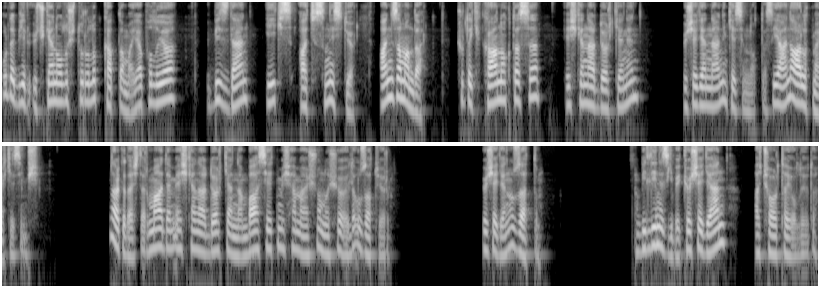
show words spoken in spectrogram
Burada bir üçgen oluşturulup katlama yapılıyor. Bizden x açısını istiyor. Aynı zamanda şuradaki K noktası eşkenar dörtgenin köşegenlerinin kesim noktası yani ağırlık merkeziymiş. Arkadaşlar madem eşkenar dörtgenden bahsetmiş hemen şunu şöyle uzatıyorum. Köşegeni uzattım. Bildiğiniz gibi köşegen açıortay oluyordu.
